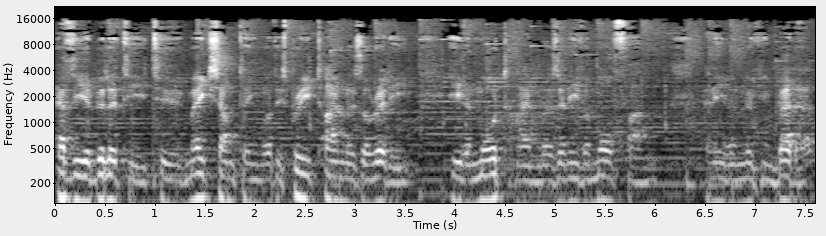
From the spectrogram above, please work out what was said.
have the ability to make something what is pretty timeless already, even more timeless and even more fun and even looking better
